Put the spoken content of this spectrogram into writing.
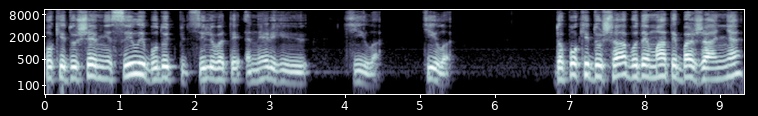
поки душевні сили будуть підсилювати енергію тіла. тіла. Допоки душа буде мати бажання,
